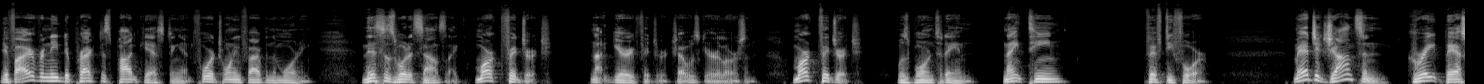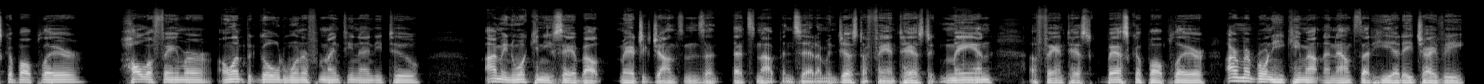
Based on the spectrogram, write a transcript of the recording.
if I ever need to practice podcasting at 4:25 in the morning, this is what it sounds like. Mark Fidrych, not Gary Fidrych, that was Gary Larson. Mark Fidrych was born today in 1954. Magic Johnson, great basketball player, Hall of Famer, Olympic gold winner from 1992. I mean, what can you say about Magic Johnson's that that's not been said? I mean, just a fantastic man, a fantastic basketball player. I remember when he came out and announced that he had HIV,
